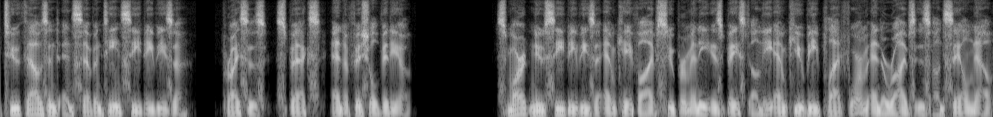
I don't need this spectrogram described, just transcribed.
2017 Seat Ibiza, prices, specs, and official video. Smart new Seat Ibiza MK5 Super Mini is based on the MQB platform and arrives is on sale now,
